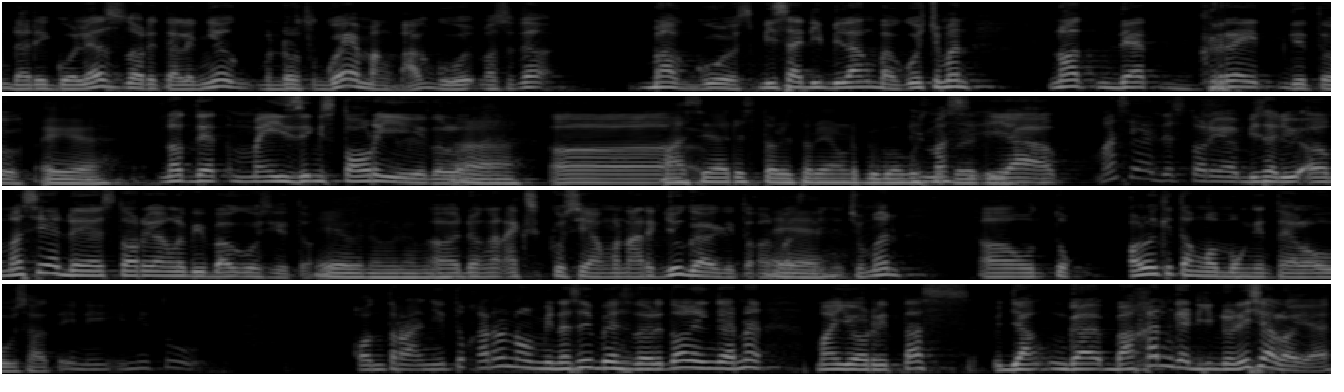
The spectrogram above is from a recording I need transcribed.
dari gue lihat storytellingnya menurut gue emang bagus. Maksudnya bagus, bisa dibilang bagus. Cuman not that great gitu, iya not that amazing story gitu loh. Ah, Eh, masih ada story-story yang lebih bagus masih dia. ya masih ada story yang bisa di, eh, masih ada story yang lebih bagus gitu. iya benar-benar Eh, dengan eksekusi yang menarik juga gitu kan Iya. pastinya. Cuman eh, untuk kalau kita ngomongin TLOU saat ini, ini tuh kontranya itu karena nominasi best storytelling karena mayoritas yang enggak bahkan nggak di Indonesia loh ya.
